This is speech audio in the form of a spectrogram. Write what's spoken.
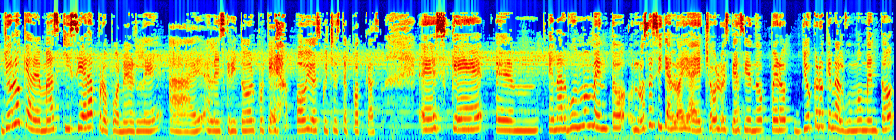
Yo lo que además quisiera proponerle al escritor, porque obvio escucha este podcast, es que em, en algún momento, no sé si ya lo haya hecho o lo esté haciendo, pero yo creo que en algún momento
